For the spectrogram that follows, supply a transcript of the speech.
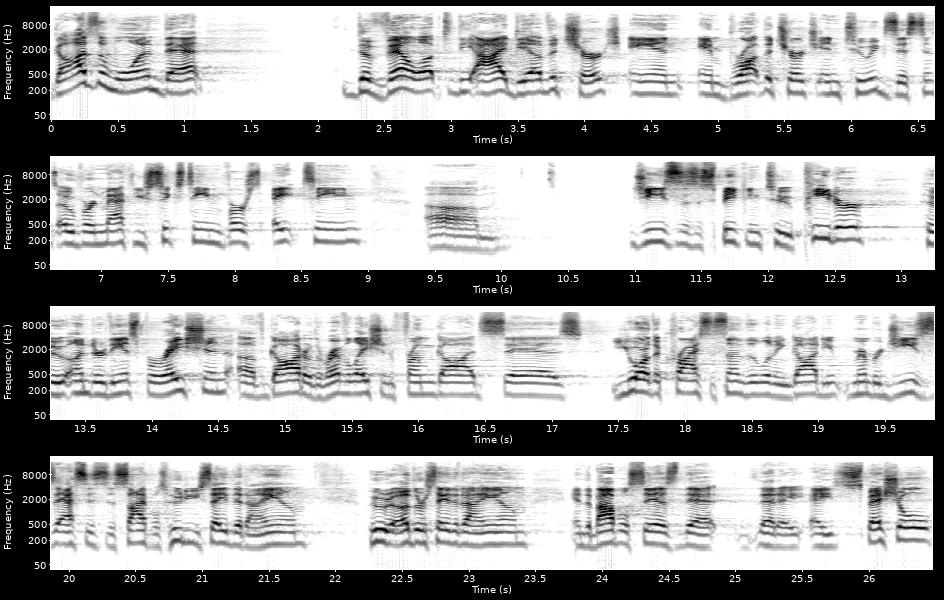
God's the one that developed the idea of the church and, and brought the church into existence. Over in Matthew 16, verse 18, um, Jesus is speaking to Peter, who, under the inspiration of God or the revelation from God, says, You are the Christ, the Son of the living God. You remember, Jesus asked his disciples, Who do you say that I am? Who do others say that I am? And the Bible says that, that a, a special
